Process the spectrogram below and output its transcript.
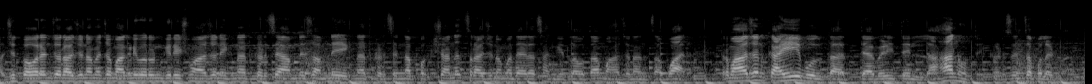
अजित पवार यांच्या राजीनाम्याच्या मागणीवरून गिरीश महाजन एकनाथ खडसे आमने सामने एकनाथ खडसेंना पक्षानंच राजीनामा द्यायला सांगितला होता महाजनांचा वार. तर महाजन काहीही बोलतात त्यावेळी ते लहान होते खडसेंचा पलटवार.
